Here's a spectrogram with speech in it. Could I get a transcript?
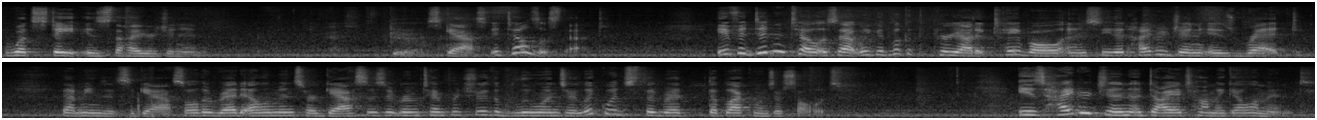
what state is the hydrogen in? Gas. It's gas. It tells us that. If it didn't tell us that, we could look at the periodic table and see that hydrogen is red. That means it's a gas. All the red elements are gases at room temperature. The blue ones are liquids. The red, the black ones are solids. Is hydrogen a diatomic element?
